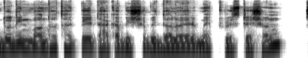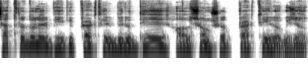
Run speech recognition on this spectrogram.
দুদিন বন্ধ থাকবে ঢাকা বিশ্ববিদ্যালয়ের মেট্রো স্টেশন, ছাত্রদলের ভিপি প্রার্থীর বিরুদ্ধে হল সংসদ প্রার্থীর অভিযোগ।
